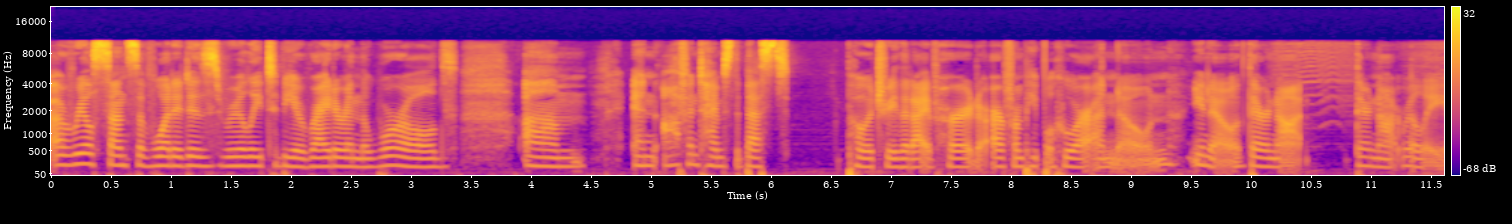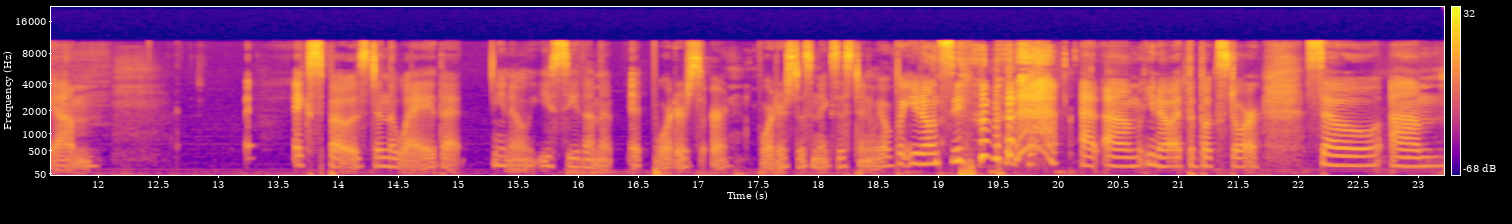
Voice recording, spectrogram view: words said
a real sense of what it is really to be a writer in the world. Um, and oftentimes the best poetry that i've heard are from people who are unknown. You know they're not they're not really um, exposed in the way that you know you see them at, at borders or borders doesn't exist anymore but you don't see them at um, you know at the bookstore so um,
